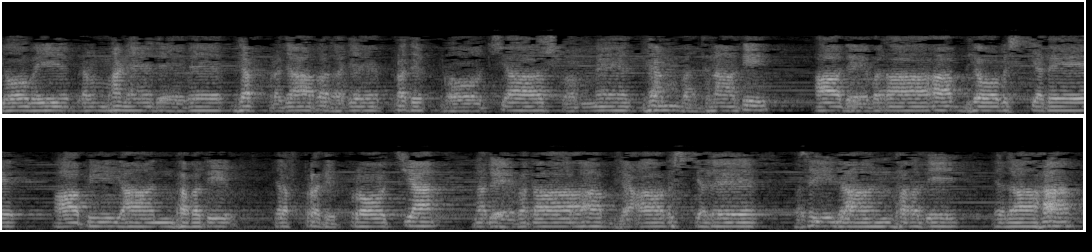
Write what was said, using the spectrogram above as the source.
यो वै ब्रह्मणे देवेभ्यः प्रजापदये प्रतिप्रोच्याश्वम् मेध्यम् बध्नाति आदेवताभ्यो विश्यते आपीयान् भवति। यः प्रतिप्रोच्य न देवताभ्य आविश्यते वसीजान् भवति। यदाह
